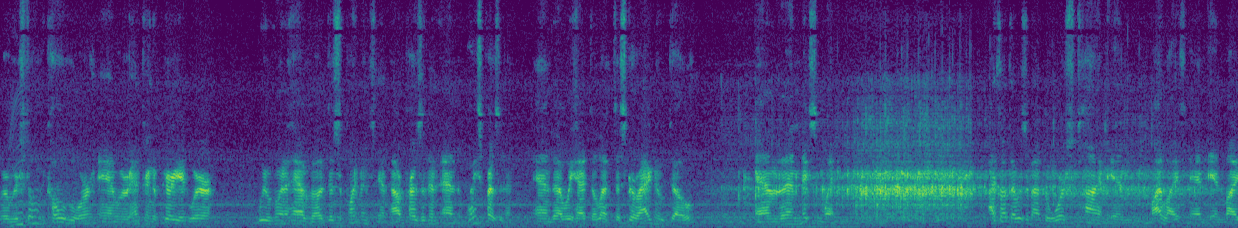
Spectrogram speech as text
where we were still in the Cold War, and we were entering a period where we were going to have uh, disappointments in our president and vice president and uh, we had to let Spiro Agnew go, and then Nixon went. I thought that was about the worst time in my life and in my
